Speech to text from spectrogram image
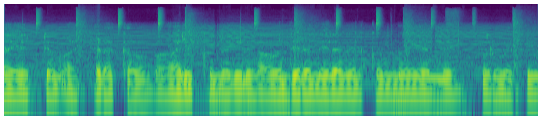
ഡയറ്റും അച്ചടക്കവും പാലിക്കുന്നതിലും സൗന്ദര്യം നിലനിൽക്കുന്നു എന്ന് ഉർവശി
